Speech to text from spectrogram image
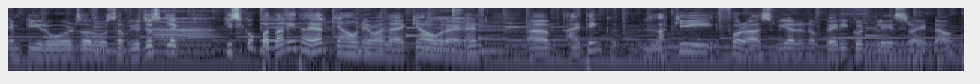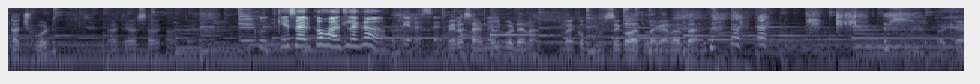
just uh, और वो सब just like हाँ. किसी को पता नहीं था यार क्या होने वाला है क्या हो रहा है. And I think lucky for us we are in a very good place right now touch wood तेरा सर कहाँ पे है? खुद के सर को हाथ लगा? तेरा सर मेरा? सैंडलवुड है ना मेरे को भूसे को हाथ लगाना था। ओके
